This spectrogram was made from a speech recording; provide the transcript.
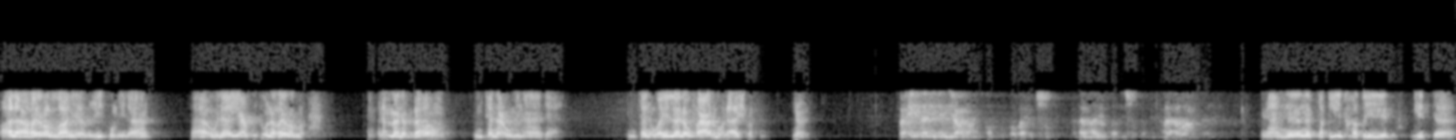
قال أغير الله أبغيكم إلها؟ فهؤلاء يعبدون غير الله. فلما نبههم امتنعوا من هذا. امتنعوا. وإلا لو فعلوه لأشركوا نعم. فحينئذ يعلم فضلك وحرصك على ما يقدسك من هذا وأمثاله نعم لأن التقليد خطير جدا.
